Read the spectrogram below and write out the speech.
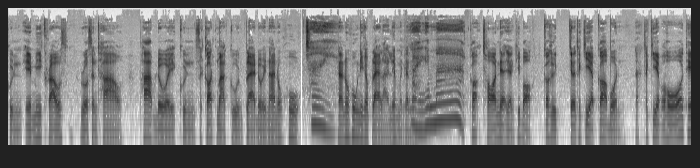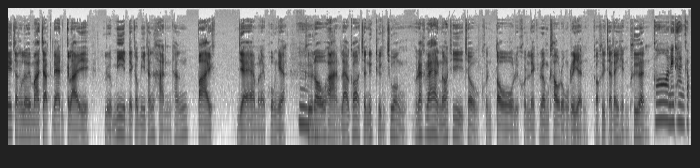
คุณเอมี่คราวส์โรเซนทาวภาพโดยคุณสกอตต์มากูลแปลโดยนานกฮูก ใช่ นานกฮูกนี่ก็แปลหลายเล่มเหมือนกันหเนาะลายเล่มมาก ก็ช้อนเนี่ยอย่างที่บอกก็คือเจอตะเกียบก็บ่นนะตะเกียบโอ้โห เท่จังเลยมาจากแดนไกล หรือมีดเนี่ยก็มีทั้งหั่นทั้งป้าย แยมอะไรพวกเนี้ย คือเราอ่านแล้วก็จะนึกถึงช่วงแรกๆเนาะที่เจ้าคนโตหรือคนเล็กเริ่มเข้าโรงเรียน ก็คือจะได้เห็นเพื่อน ก็ในทางกลับ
